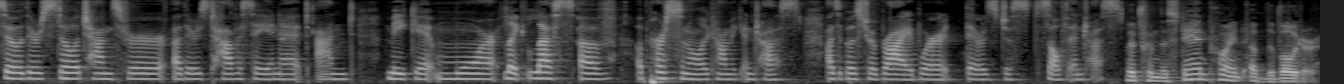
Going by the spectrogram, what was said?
So there's still a chance for others to have a say in it and make it more, like, less of a personal economic interest as opposed to a bribe where there's just self interest. But from the standpoint of the voter,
